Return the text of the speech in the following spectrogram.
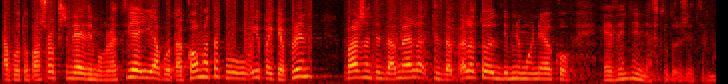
Από το Πασόκ στη Νέα Δημοκρατία ή από τα κόμματα που είπα και πριν βάζαν την, ταμέλα, την ταπέλα του αντιμνημονιακού. Ε, δεν είναι αυτό το ζήτημα.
